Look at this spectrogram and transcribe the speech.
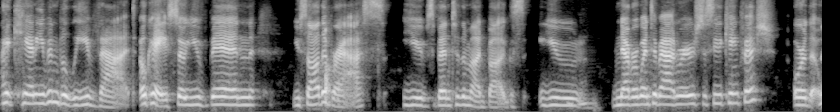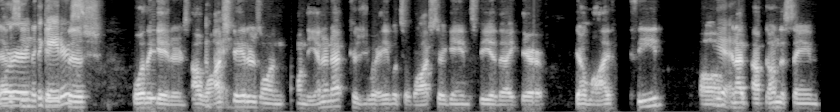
I can't even believe that. Okay, so you've been, you saw the uh, brass, you've been to the mud bugs, you never went to Baton Rouge to see the kingfish or the never or seen the, gators. Or the Gators. I watched Okay. Gators on on the internet because you were able to watch their games via like their their live feed. Um, Yeah. And I've, I've done the same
